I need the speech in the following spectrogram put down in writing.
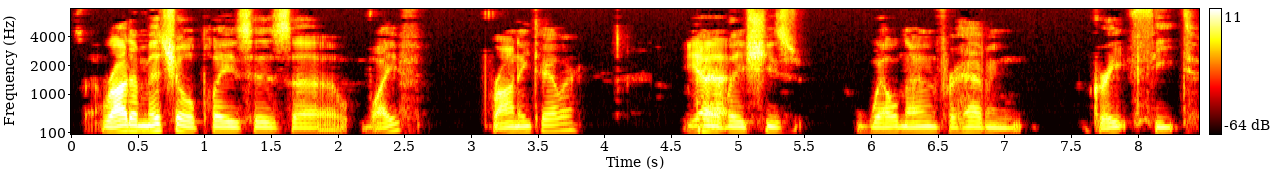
So Radha Mitchell plays his uh, wife, Ronnie Taylor. yeah, Apparently, she's well known for having great feet.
